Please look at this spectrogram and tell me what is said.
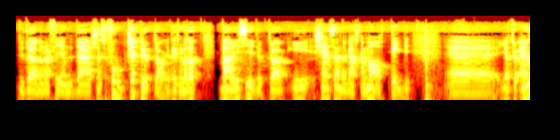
du dödar några fiender där, sen så fortsätter uppdraget. Liksom att varje sidouppdrag är, känns ändå ganska matig. Eh, jag tror en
